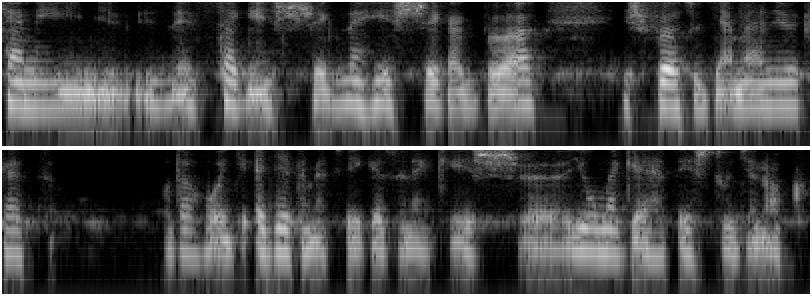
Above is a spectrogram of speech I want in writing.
kemény szegénység, nehézségekből, és föl tudja emelni őket oda, hogy egyetemet végezzenek, és jó megélhetést tudjanak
